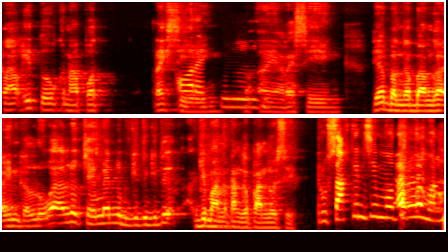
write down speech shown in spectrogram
kalau itu knalpot racing. Oh, racing. Eh, yang racing. Dia bangga-banggain ke lu, wah lu cemen lu begitu-gitu. Gimana tanggapan lu sih? Rusakin sih motornya.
